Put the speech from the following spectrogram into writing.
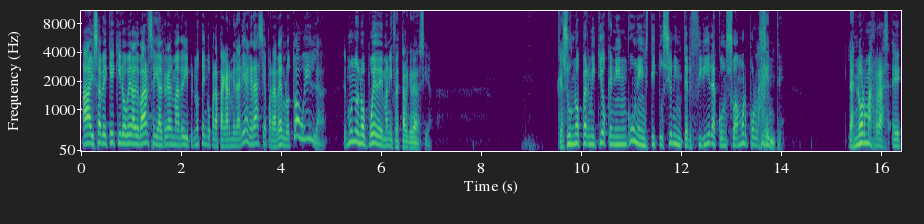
Ay, ¿sabe qué? Quiero ver al Barça y al Real Madrid, pero no tengo para pagar. Me daría gracia para verlo. Tu abuela. El mundo no puede manifestar gracia. Jesús no permitió que ninguna institución interfiriera con su amor por la gente. Las normas eh,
